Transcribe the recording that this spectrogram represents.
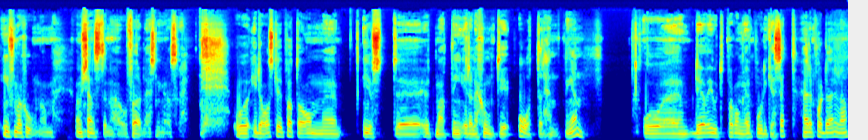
information om om tjänsterna och föreläsningar och sådär. Och idag ska vi prata om eh, just eh, utmattning i relation till återhämtningen. Och det har vi gjort ett par gånger på olika sätt här i podden redan.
